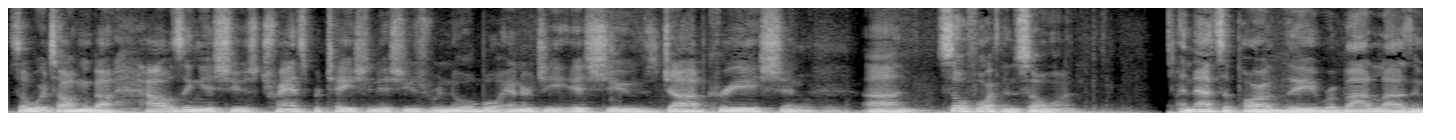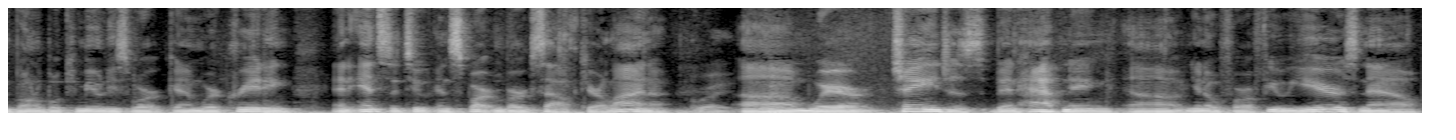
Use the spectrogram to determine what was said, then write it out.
So we're talking about housing issues, transportation issues, renewable energy issues, job creation, uh, so forth and so on and that's a part of the revitalizing vulnerable communities work. And we're creating an institute in spartanburg south carolina right, um, right. where change has been happening uh, you know for a few years now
